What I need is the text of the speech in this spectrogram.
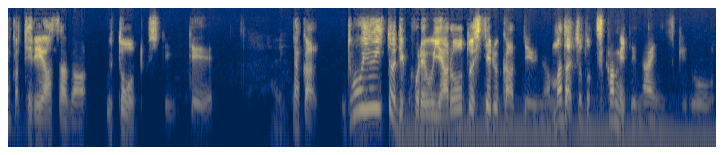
なんかテレ朝が打とうとしていてはい、なんかどういう意図でこれをやろうとしてるかっていうのはまだちょっとつかめてないんですけど、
